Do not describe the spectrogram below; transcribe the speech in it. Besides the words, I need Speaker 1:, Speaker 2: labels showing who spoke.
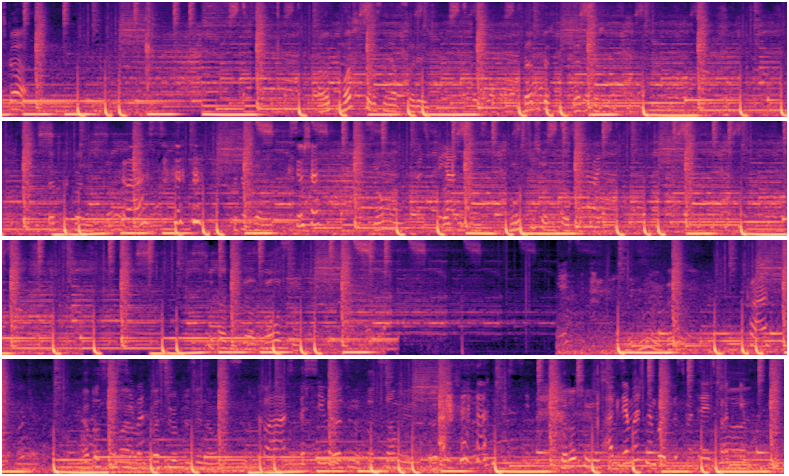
Speaker 1: Сашка! А вы можешь еще раз меня посмотреть? Дай покажи, дай покажи. Так прикольно, что?
Speaker 2: Класс.
Speaker 1: Как зовут?
Speaker 2: Ксюша,
Speaker 1: Сема?
Speaker 2: приятно.
Speaker 1: Муст еще заходит.
Speaker 2: Давай.
Speaker 1: Что так сделать волосы?
Speaker 2: Есть?
Speaker 1: Просто
Speaker 2: Спасибо.
Speaker 1: красивых людей на улице.
Speaker 2: Класс, спасибо.
Speaker 1: Обязательно тот самый красивый? Хороший.
Speaker 2: А где можно будет посмотреть
Speaker 1: А,
Speaker 2: фотки? Да.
